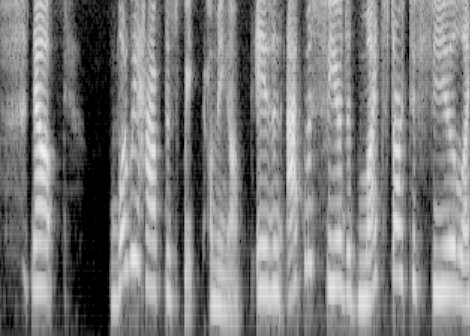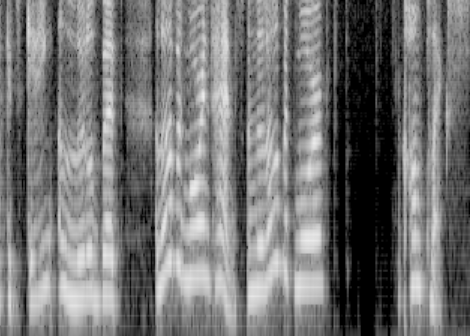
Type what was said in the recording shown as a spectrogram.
now, what we have this week coming up is an atmosphere that might start to feel like it's getting a little bit a little bit more intense and a little bit more complex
